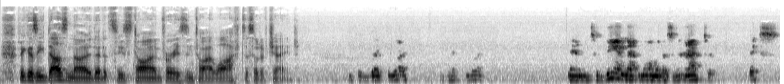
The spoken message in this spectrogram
because he does know that it's his time for his entire life to sort of change. That's exactly right. Exactly right. And to be in that moment as an actor takes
